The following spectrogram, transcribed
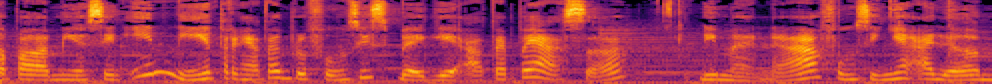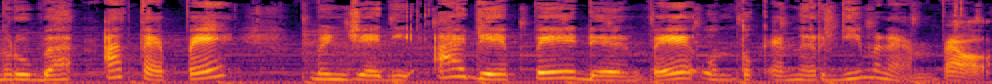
Kepala myosin ini ternyata berfungsi sebagai ATPase, di mana fungsinya adalah merubah ATP menjadi ADP dan P untuk energi menempel.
